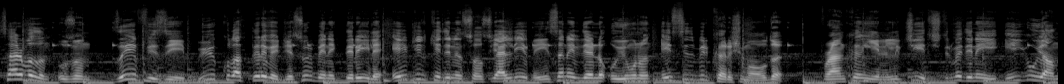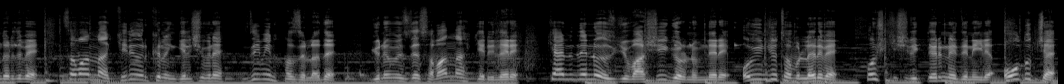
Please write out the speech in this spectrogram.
Serval'ın uzun, zayıf fiziği, büyük kulakları ve cesur benekleriyle evcil kedinin sosyalliği ve insan evlerine uyumunun eşsiz bir karışımı oldu. Frank'ın yenilikçi yetiştirme deneyi ilgi uyandırdı ve Savannah kedi ırkının gelişimine zemin hazırladı. Günümüzde Savannah kedileri kendilerine özgü vahşi görünümleri, oyuncu tavırları ve hoş kişilikleri nedeniyle oldukça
